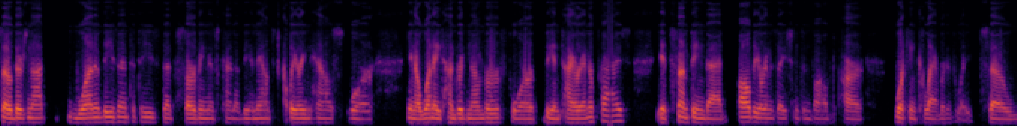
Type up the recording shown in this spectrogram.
So there's not one of these entities that's serving as kind of the announced clearinghouse or you know 1-800 number for the entire enterprise. It's something that all the organizations involved are working collaboratively. So,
